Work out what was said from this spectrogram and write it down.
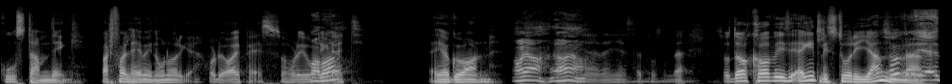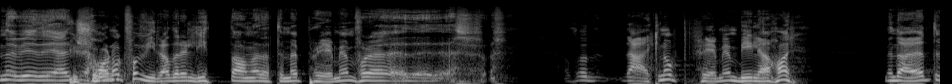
god stemning. I hvert fall hjemme i Nord-Norge. Har du iPace, så har du gjort det greit. Jaguaren. Å ja, ja, ja. Den er sett på som det. Så da hva vi egentlig står igjen altså, med jeg, jeg, jeg har nok forvirra dere litt da med dette med premium, for det, det, altså, det er ikke noe premiumbil jeg har. Men det er jo et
